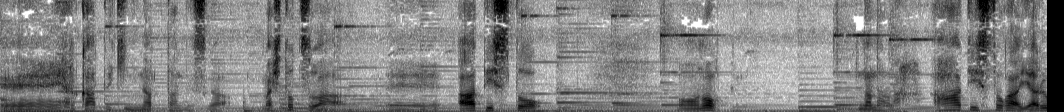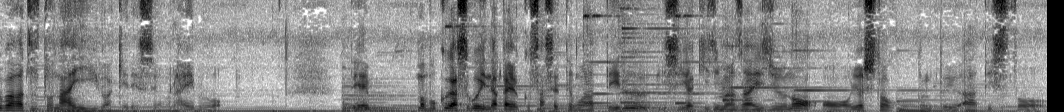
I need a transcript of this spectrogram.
えー、やるかって気になったんですが、まあ、一つは、えー、アーティストのなんだろうなアーティストがやる場がずっとないわけですよライブを。で、まあ、僕がすごい仲良くさせてもらっている石垣島在住の吉人君というアーティスト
